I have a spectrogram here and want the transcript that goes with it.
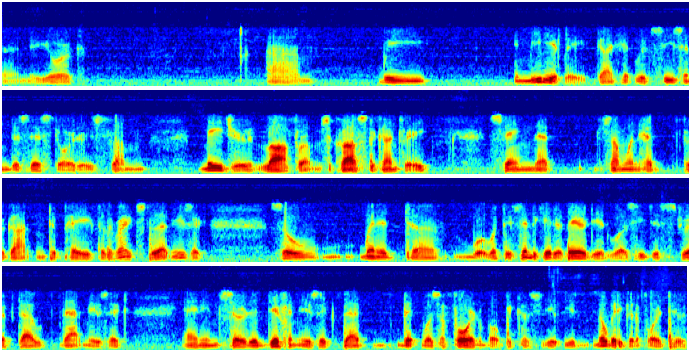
uh, New York, um, we immediately got hit with cease and desist orders from major law firms across the country saying that someone had forgotten to pay for the rights to that music. So when it, uh, what the syndicator there did was he just stripped out that music and inserted different music that, that was affordable because you, you, nobody could afford to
